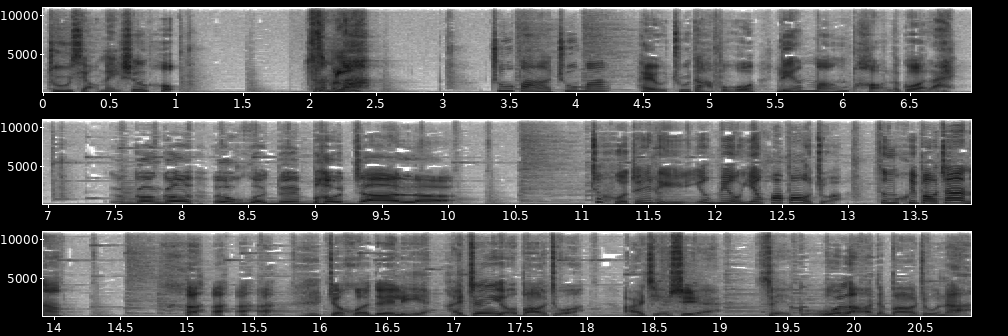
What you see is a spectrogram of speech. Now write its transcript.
猪小妹身后。怎么了？猪爸、猪妈还有猪大伯连忙跑了过来。刚刚火堆爆炸了。这火堆里又没有烟花爆竹，怎么会爆炸呢？哈哈哈哈！这火堆里还真有爆竹，而且是最古老的爆竹呢。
